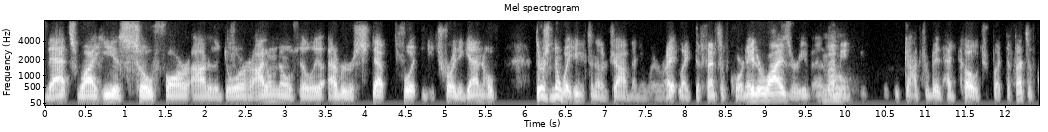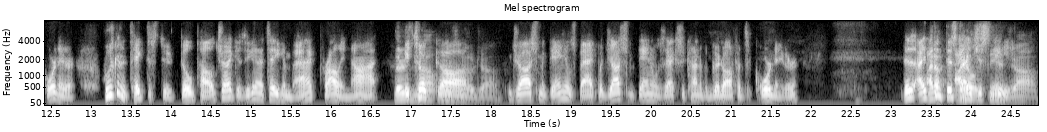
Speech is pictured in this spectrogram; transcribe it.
that's why he is so far out of the door. I don't know if he'll ever step foot in Detroit again. Hope there's no way he gets another job anywhere, right? Like defensive coordinator wise, or even I mean, God forbid, head coach, but defensive coordinator. Who's going to take this dude? Bill Belichick? Is he going to take him back? Probably not. There's, took, no, uh, no job. Josh McDaniels back, but Josh McDaniels is actually kind of a good offensive coordinator. This, I, think don't- this I guy's just see a job.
